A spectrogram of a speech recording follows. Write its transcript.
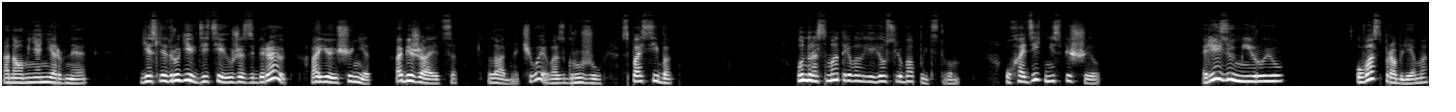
Она у меня нервная. Если других детей уже забирают, а ее еще нет, обижается. Ладно, чего я вас гружу? Спасибо. Он рассматривал ее с любопытством. Уходить не спешил. Резюмирую. У вас проблема.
